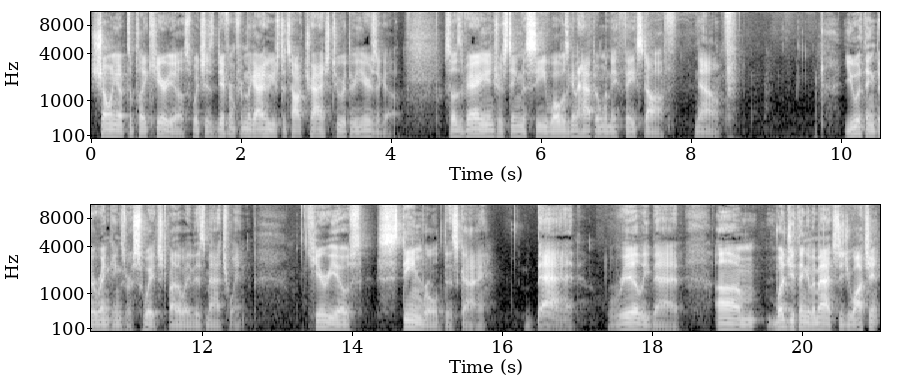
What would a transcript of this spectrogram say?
showing up to play Kyrgios, which is different from the guy who used to talk trash two or three years ago? So it's very interesting to see what was going to happen when they faced off. Now, you would think their rankings were switched by the way this match went. Kyrgios steamrolled this guy. Bad. Really bad. Um, what did you think of the match? Did you watch it?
